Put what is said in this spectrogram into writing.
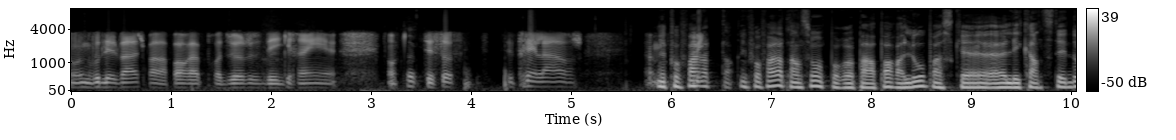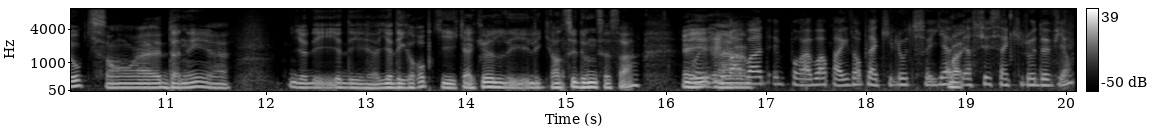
au niveau de l'élevage par rapport à produire juste des grains. Donc, c'est ça, c'est très large. Euh, il faut faire, il faut faire attention pour, par rapport à l'eau parce que les quantités d'eau qui sont données il y, a des, il, y a des, il y a des groupes qui calculent les, les quantités d'eau nécessaires. Et, pour, euh, avoir, pour avoir, par exemple, un kilo de soya versus un kilo de viande,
